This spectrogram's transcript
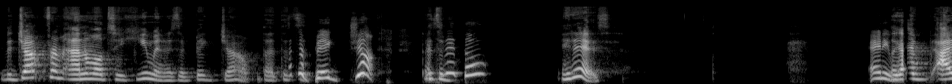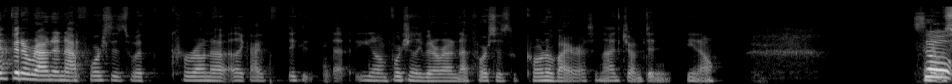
the, jump from animal to human is a big jump. That, that's, that's a, a, big jump. That's Isn't a, it though? It is. Anyway, like I've I've been around enough horses with corona. Like I've uh, you know unfortunately been around enough horses with coronavirus, and that jump didn't you know. So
